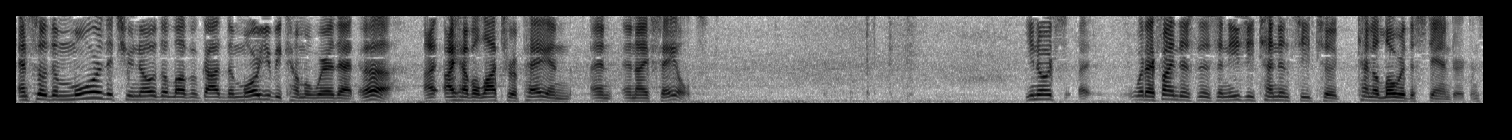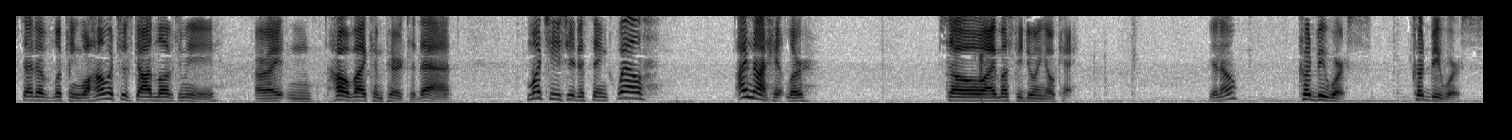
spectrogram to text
And so, the more that you know the love of God, the more you become aware that, uh, I, I have a lot to repay, and, and, and I failed. You know, it's uh, what I find is there's an easy tendency to kind of lower the standard. Instead of looking, well, how much has God loved me? All right, and how have I compared to that? Much easier to think, well, I'm not Hitler, so I must be doing okay. You know? Could be worse. Could be worse.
